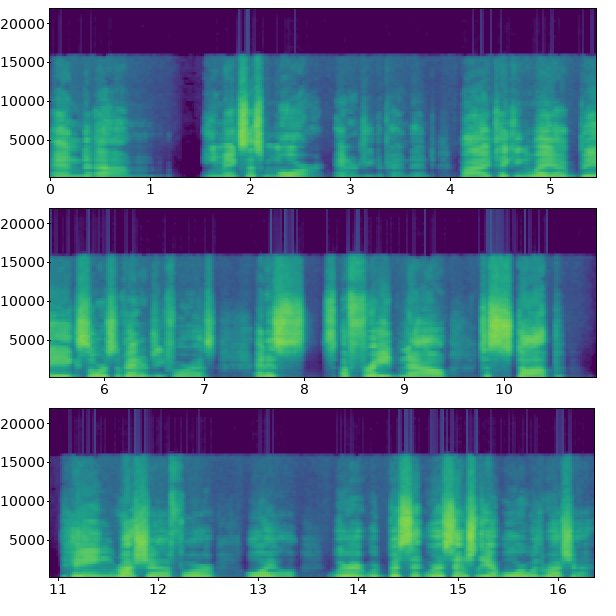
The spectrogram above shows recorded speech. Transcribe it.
and um, he makes us more energy dependent by taking away a big source of energy for us, and is afraid now to stop paying Russia for oil. We're we're we're essentially at war with Russia.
